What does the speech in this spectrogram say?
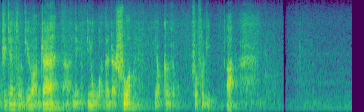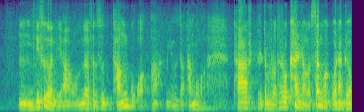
质检总局网站啊，那个比我在这说要更有说服力啊。嗯，第四个问题啊，我们的粉丝糖果啊，名字叫糖果，他是这么说，他说看上了三款国产车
